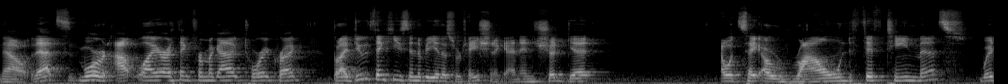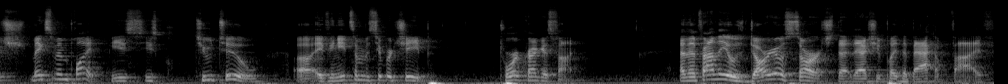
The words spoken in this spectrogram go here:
Now, that's more of an outlier, I think, from a guy like Torrey Craig, but I do think he's going to be in this rotation again and should get, I would say, around 15 minutes, which makes him in play. He's he's 2 2. Uh, if you need someone super cheap, Torrey Craig is fine. And then finally, it was Dario Saric that actually played the backup five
